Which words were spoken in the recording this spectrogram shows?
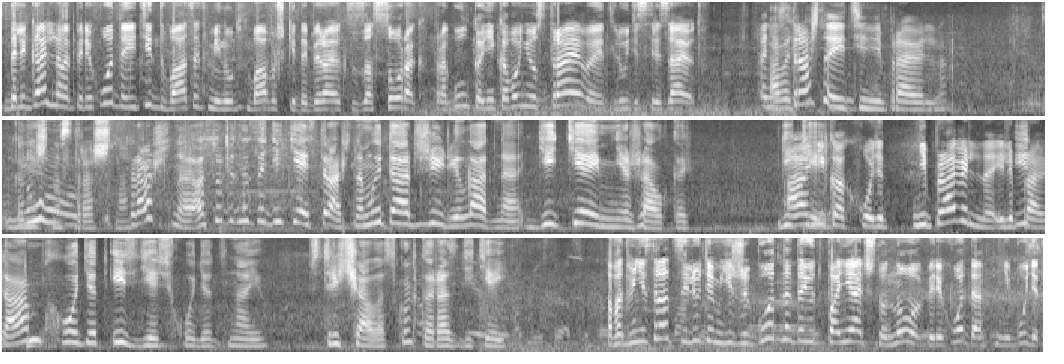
До легального перехода идти 20 минут. Бабушки добираются за 40. Прогулка никого не устраивает, люди срезают. А не А вот- страшно идти неправильно? Конечно, Ну, страшно. Страшно. Особенно за детей страшно. Мы-то отжили, ладно. Детей мне жалко. Детей. А они как ходят? Неправильно или и правильно? там ходят, и здесь ходят, знаю. Встречала сколько раз детей. А в администрации людям ежегодно дают понять, что нового перехода не будет.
